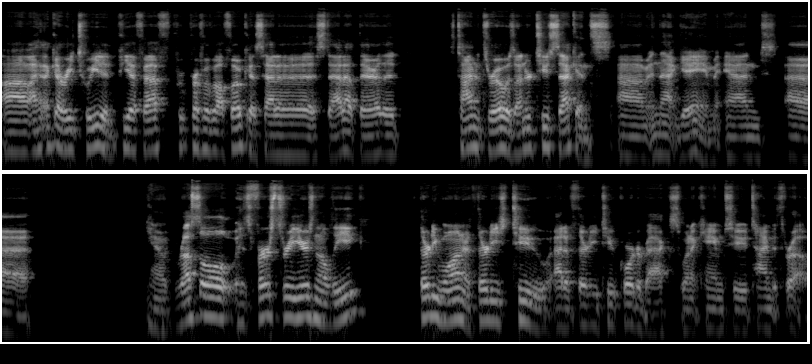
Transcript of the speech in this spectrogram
Uh, I think I retweeted PFF Pro Football Focus had a stat out there that his time to throw was under two seconds um, in that game, and uh, you know Russell his first three years in the league, 31 or 32 out of 32 quarterbacks when it came to time to throw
